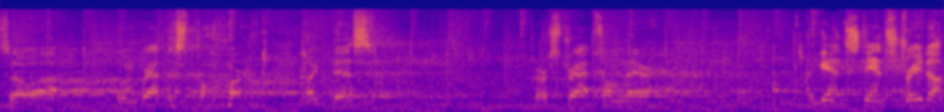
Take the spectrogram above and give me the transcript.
So uh, we're gonna grab this bar like this, put our straps on there, Again, stand straight up.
